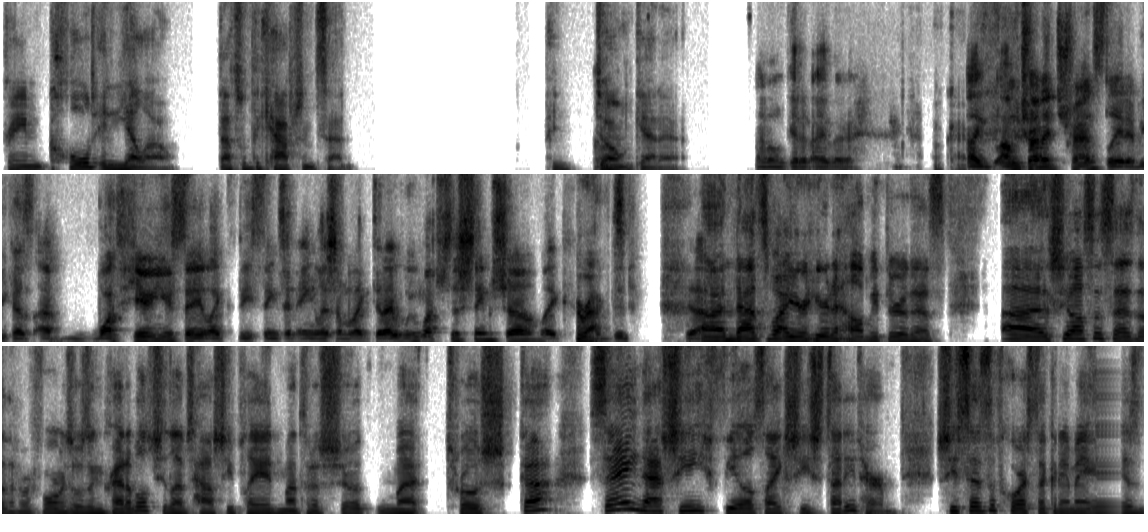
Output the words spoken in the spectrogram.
cream, cold and yellow. That's what the caption said. I don't get it. I don't get it either. Okay. I, I'm trying to translate it because I'm watch, hearing you say like these things in English. I'm like, did I we watch the same show? Like, correct. Did, yeah. Uh, and that's why you're here to help me through this. Uh, she also says that the performance was incredible. She loves how she played Matroshka, saying that she feels like she studied her. She says, of course, that Karime is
